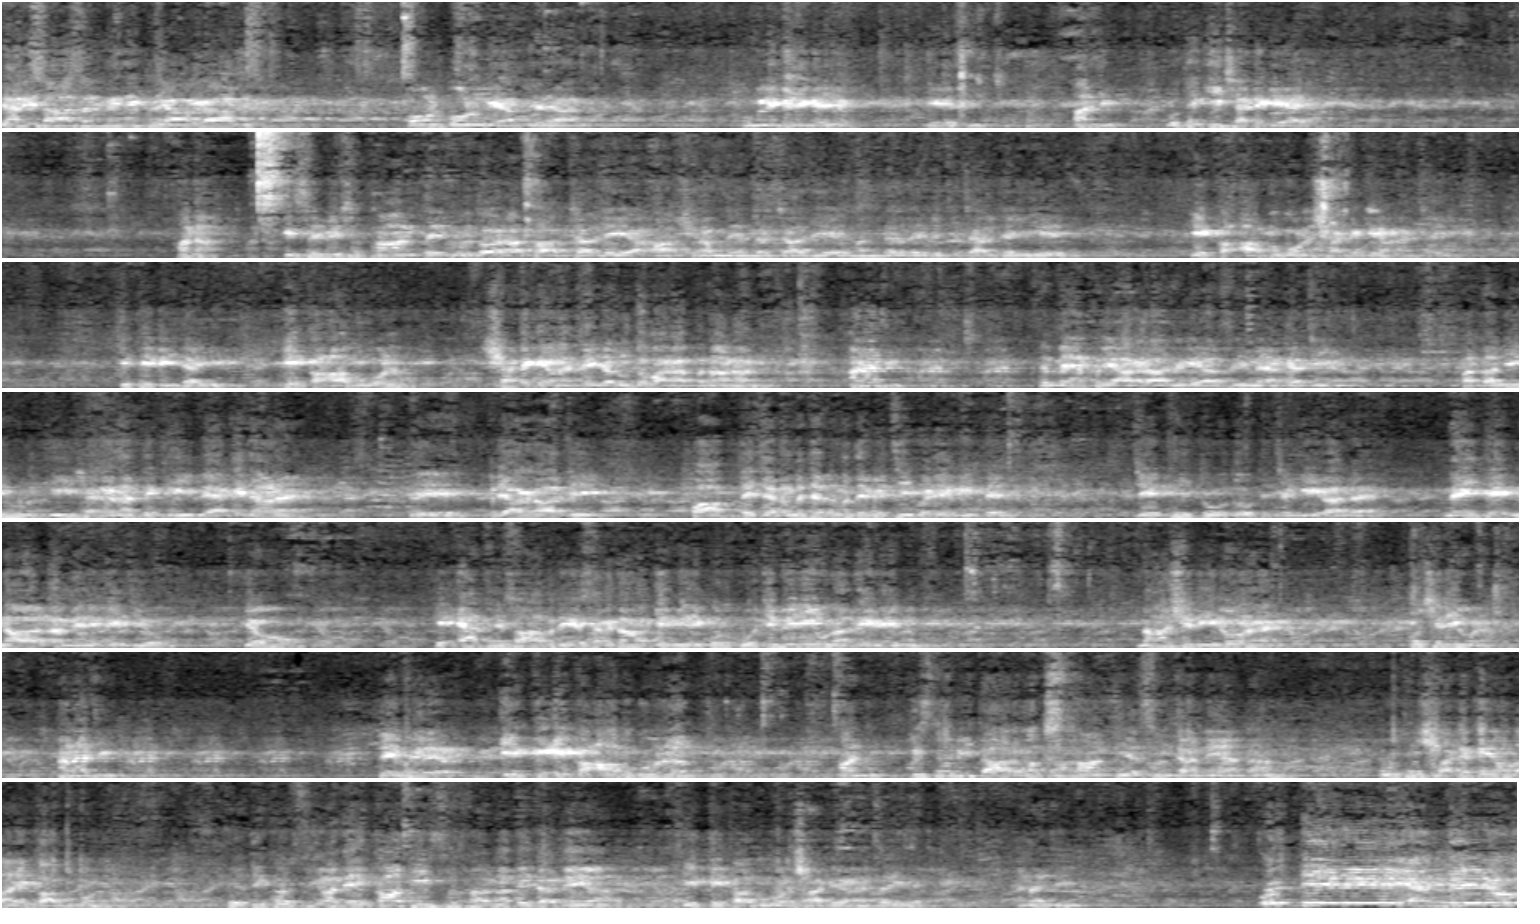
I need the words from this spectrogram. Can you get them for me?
यानी सात संगत जी प्रयागराज। कौन कौन गया प्रयाग उंगली कड़ी गए गए थे। हाँ जी उसे की छड़ गया है? है ना, किसी भी स्थान पे गुरुद्वारा साहब चल जाइए, आश्रम के अंदर चल जाइए, मंदिर के चल जाइए, एक अपगुण छड़ के आना चाहिए। कितने भी जाइए, एक अपगुण छड़ के आना चाहिए ज़रूर दोबारा अपनाना नहीं। ਹਨਾ ਜੀ ਤੇ ਮੈਂ ਪ੍ਰਯਾਗਰਾਜ ਗਿਆ ਸੀ ਮੈਂ ਕਿਹਾ ਜੀ ਪਤਾ ਨਹੀਂ ਹੁਣ ਕੀ ਛੱਡਣਾ ਤੇ ਕੀ ਲੈ ਕੇ ਜਾਣਾ ਹੈ। ਤੇ ਪ੍ਰਯਾਗਰਾਜ ਜੀ ਪਾਪ ਤੇ ਜਨਮ ਜਨਮ ਦੇ ਵਿੱਚ ਹੀ ਬੜੇ ਕੀਤੇ ਨੇ। ਜੇ ਇੱਥੇ ਧੋ ਦੋ ਤੇ ਚੰਗੀ ਗੱਲ ਹੈ ਨਹੀਂ ਤੇ ਨਾਲ ਨਾ ਮੇਰੇ ਭੇਜਿਓ। ਕਿਉਂ? ਕਿ ਇੱਥੇ ਹਿਸਾਬ ਦੇ ਸਕਦਾ ਕਿ ਮੇਰੇ ਕੋਲ ਕੁਝ ਵੀ ਨਹੀਂ ਹੋਣਾ ਦੇਣੇ ਨੂੰ। ਨਾ ਸ਼ਰੀਰ ਹੋਣਾ ਹੈ, ਕੁਛ ਨਹੀਂ ਹੋਣਾ। ਹਨਾ ਜੀ? ਤੇ ਫਿਰ ਇੱਕ ਇੱਕ ਆਬਗੁਣ ਹਾਂਜੀ। ਕਿਸੇ ਵੀ ਧਾਰਮਿਕ ਸਥਾਨ ਤੇ ਅਸੀਂ ਜਾਂਦੇ ਆ ਨਾ, ਉੱਥੇ ਛੱਡ ਕੇ ਆਉਣਾ ਇੱਕ ਆਬਗੁਣ ਫਿਰ ਦੇਖੋ, ਅਸੀਂ ਅਨੇਕਾਂ ਤੀਰਥ ਸਥਾਨਾਂ ਤੇ ਜਾਂਦੇ ਆ ਇੱਕ ਇੱਕ ਆਬਗੁਣ ਛੱਡ ਆਉਣਾ ਚਾਹੀਦਾ। ਹੈ ਨਾ ਜੀ? ਉਹ ਤੇਰੇ ਅੰਦਰੋਂ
